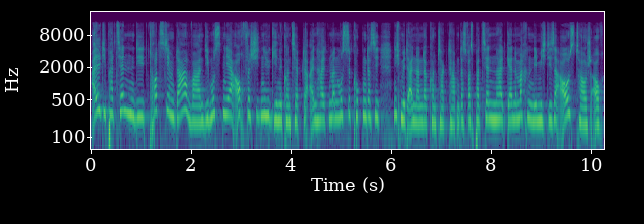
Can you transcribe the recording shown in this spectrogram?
all die Patienten, die trotzdem da waren, die mussten ja auch verschiedene Hygienekonzepte einhalten. Man musste gucken, dass sie nicht miteinander Kontakt haben. Das, was Patienten halt gerne machen, nämlich dieser Austausch auch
